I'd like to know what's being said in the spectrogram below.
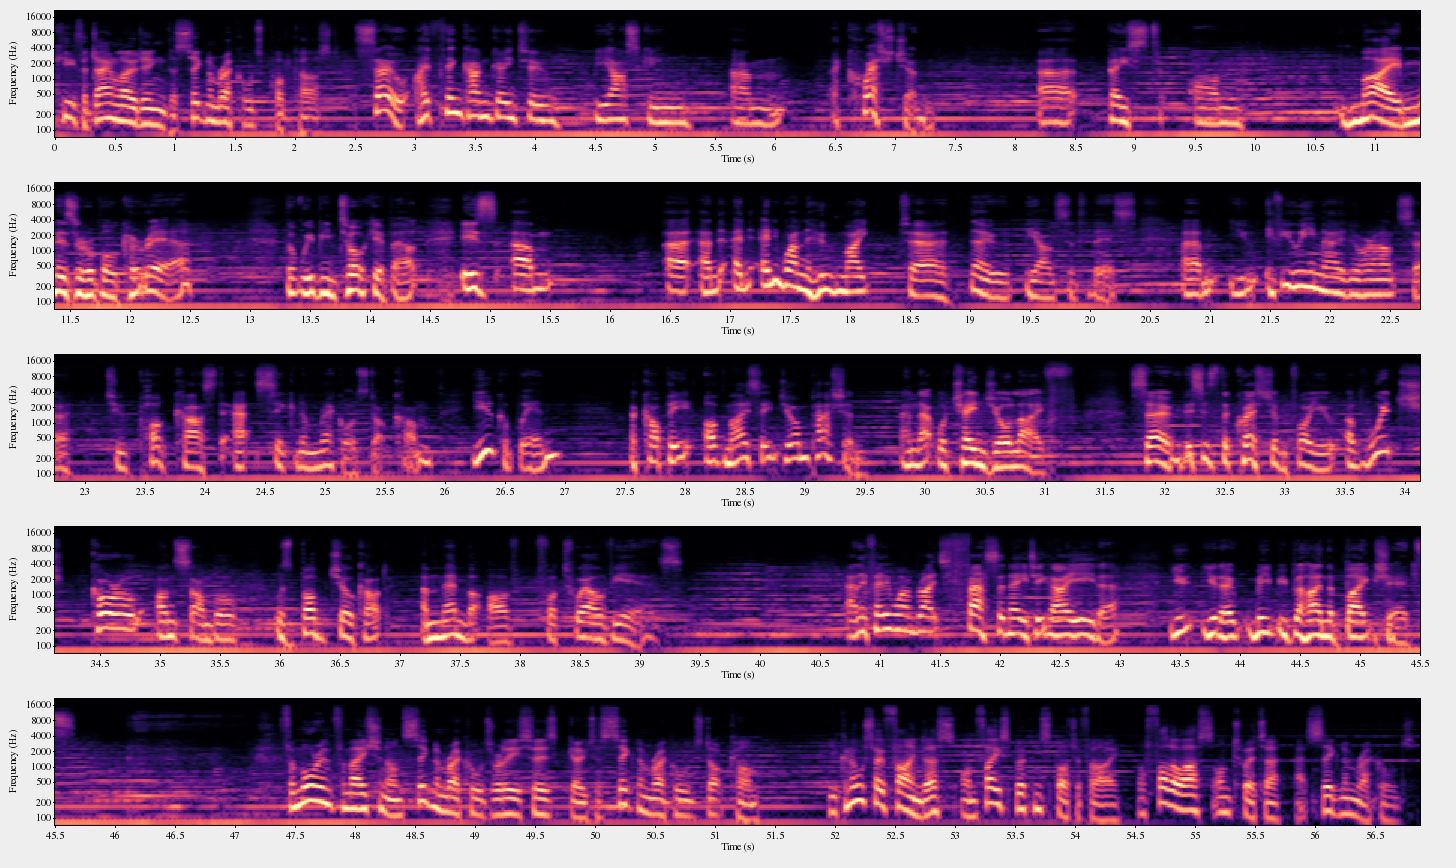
Thank you for downloading the Signum Records podcast. So, I think I'm going to be asking um, a question uh, based on my miserable career. that we've been talking about is, um, uh, and and anyone who might uh, know the answer to this, um, you if you email your answer to podcast at signumrecords.com, you could win a copy of my St. John Passion, and that will change your life. So, this is the question for you of which choral ensemble was Bob Chilcott a member of for 12 years? And if anyone writes fascinating Aida, you, you know, meet me behind the bike sheds. For more information on Signum Records releases, go to signumrecords.com. You can also find us on Facebook and Spotify, or follow us on Twitter at Signum Records.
